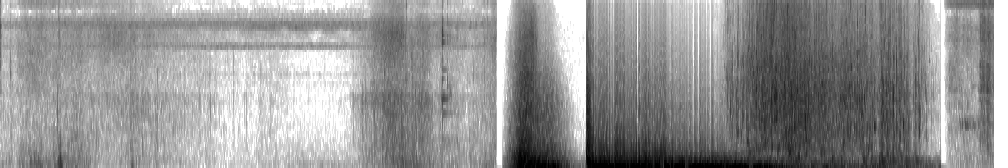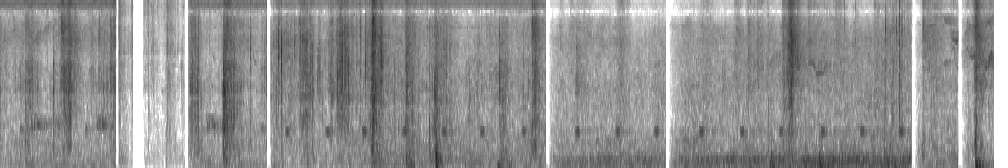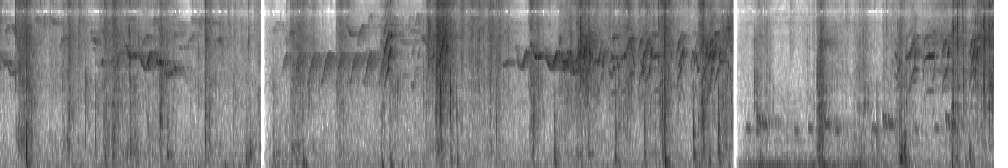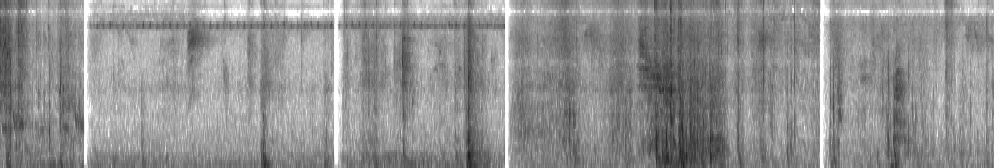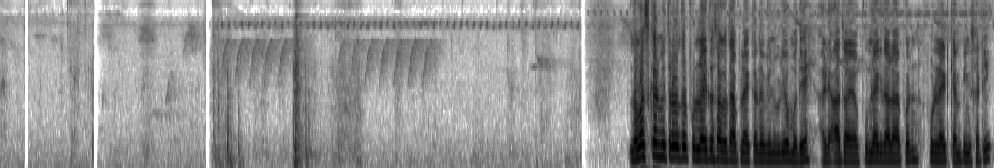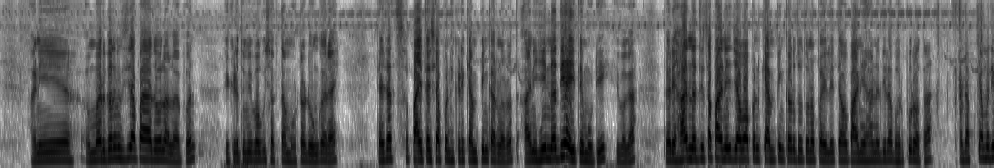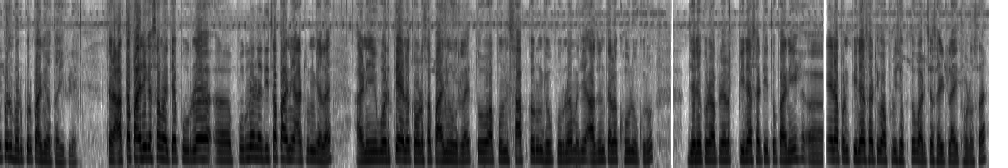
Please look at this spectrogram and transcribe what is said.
नमस्कार मित्रांनो तर पुन्हा एकदा स्वागत आहे आपल्या एका नवीन व्हिडिओमध्ये. आणि आज पुन्हा एकदा आलो आपण फुल नाईट कॅम्पिंगसाठी आणि मरगरमसीच्या पायाजवळ आलो आहे आपण. इकडे तुम्ही बघू शकता मोठा डोंगर आहे. त्याच्याच पायथ्याशी आपण इकडे कॅम्पिंग करणार आहोत. आणि ही नदी आहे इथे मोठी ही बघा. तर ह्या नदीचा पाणी जेव्हा आपण कॅम्पिंग करत होतो ना पहिले तेव्हा पाणी ह्या नदीला भरपूर होता. डबक्यामध्ये पण भरपूर पाणी होता इकडे. तर आता पाणी कसं माहिती आहे पूर्ण पूर्ण नदीचा पाणी आटून गेला आहे आणि वरती आहे ना थोडासा पाणी उरलाय तो आपण साफ करून घेऊ पूर्ण म्हणजे अजून त्याला खोल उकरू. जेणेकरून आपल्याला पिण्यासाठी तो पाणी आपण पिण्यासाठी वापरू शकतो वरच्या साईडला आहे थोडासा.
